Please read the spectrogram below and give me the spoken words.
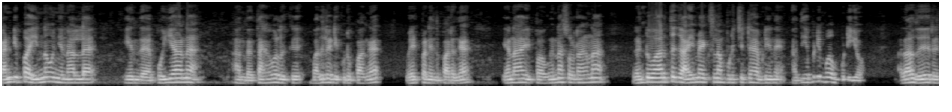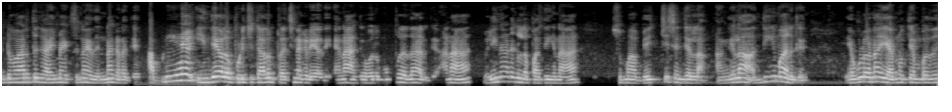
கண்டிப்பாக இன்னும் கொஞ்ச நாளில் இந்த பொய்யான அந்த தகவலுக்கு பதிலடி கொடுப்பாங்க. வெயிட் பண்ணி பாருங்க. ஏன்னா இப்போ அவங்க என்ன சொல்றாங்கன்னா ரெண்டு வாரத்துக்கு ஐமேக்ஸ்லாம் பிடிச்சிட்டேன் அப்படின்னு. அது எப்படி போக முடியும்? அதாவது ரெண்டு வாரத்துக்கு ஐமேக்ஸ்னா இது என்ன கணக்கு? அப்படியே இந்தியாவில் பிடிச்சிட்டாலும் பிரச்சனை கிடையாது. ஏன்னா அங்கே ஒரு முப்பது தான் இருக்கு. ஆனால் வெளிநாடுகளில் பார்த்தீங்கன்னா சும்மா வச்சு செஞ்சிடலாம். அங்கெல்லாம் அதிகமாக இருக்கு. எவ்வளோனா இரநூத்தி ஐம்பது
